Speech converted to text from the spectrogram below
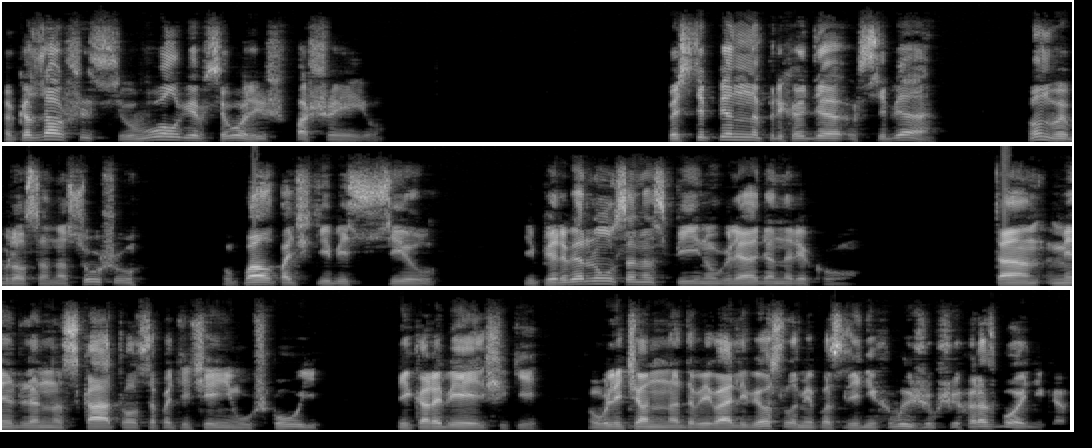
оказавшись в Волге всего лишь по шею. Постепенно приходя в себя, он выбрался на сушу, упал почти без сил и перевернулся на спину, глядя на реку. Там медленно скатывался по течению ушкуй, и корабельщики увлеченно добивали веслами последних выживших разбойников.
